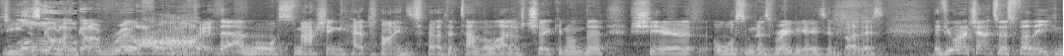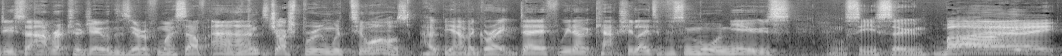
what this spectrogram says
Jesus, Oh. got, a, got a real problem my Oh. there. More smashing headlines further down the line. I was choking on the sheer awesomeness radiated by this. If you want to chat to us further, you can do so at RetroJ with a zero for myself. And Josh Broom with two R's. hope you have a great day. If we don't catch you later for some more news, and we'll see you soon. Bye.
